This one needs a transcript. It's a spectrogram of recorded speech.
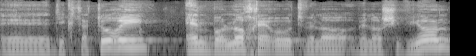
אה, דיקטטורי, אין בו לא חירות ולא, ולא שוויון,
